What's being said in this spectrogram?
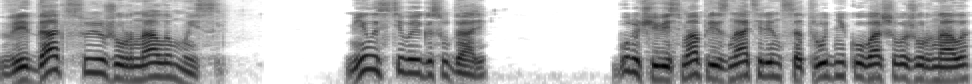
в редакцию журнала «Мысль». Милостивые государи, будучи весьма признателен сотруднику вашего журнала,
